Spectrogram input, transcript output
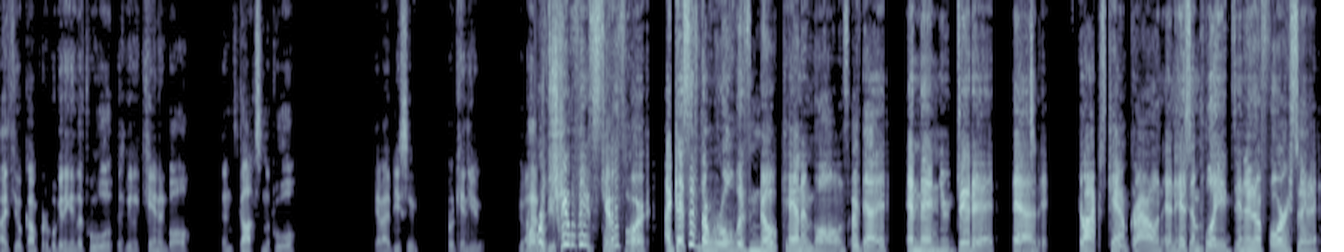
I feel comfortable getting in the pool is with a cannonball and Scott's in the pool, can I be sued? Or can you? What would you be sued for? I guess if the rule was no cannonballs, okay, and then you did it and Scott's campground and his employee didn't enforce it.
